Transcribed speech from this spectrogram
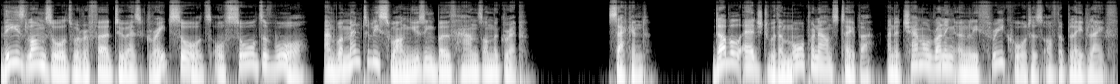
These longswords were referred to as great swords or swords of war and were be swung using both hands on the grip. Second, double-edged with a more pronounced taper and a channel running only three-quarters of the blade length.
